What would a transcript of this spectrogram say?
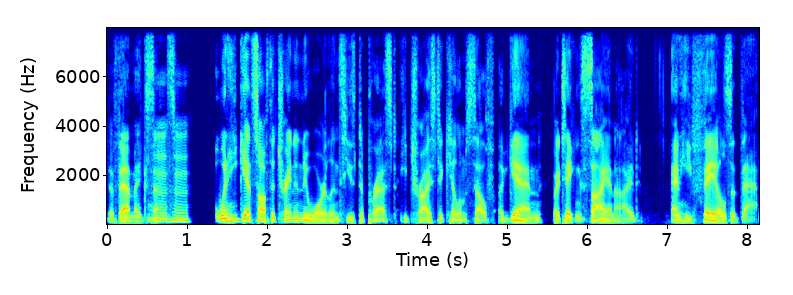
if that makes sense. Mhm. When he gets off the train in New Orleans, he's depressed. He tries to kill himself again by taking cyanide, and he fails at that.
